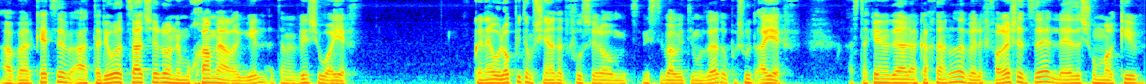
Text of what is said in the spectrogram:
אבל קצב התדירות הצעד שלו נמוכה מהרגיל אתה מבין שהוא עייף. כנראה הוא לא פתאום שינה את הדפוס שלו מסיבה בלתי מוזלת הוא פשוט עייף. אז אתה כן יודע לקחת את הנקודה ולפרש את זה לאיזשהו מרכיב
